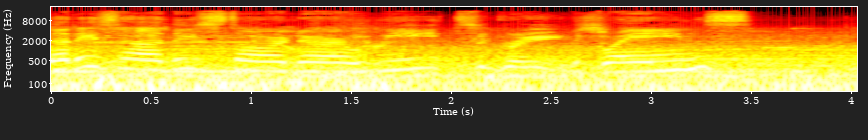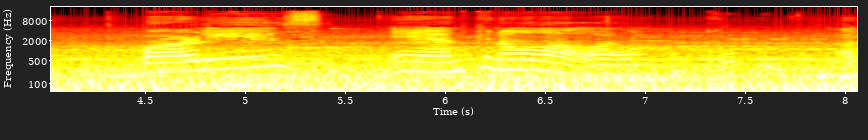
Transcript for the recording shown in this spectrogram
That is how they store their wheat, The the grains. grains, barleys, and canola oil. Uh,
